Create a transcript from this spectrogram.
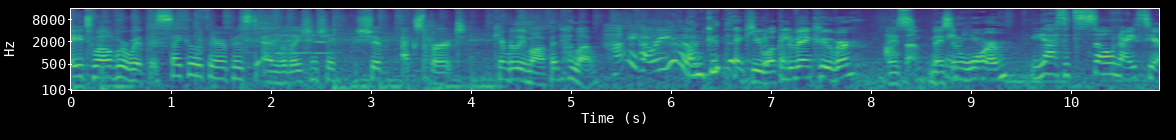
812, we're with psychotherapist and relationship expert Kimberly Moffit. Hello. Hi, how are you? I'm good, thank you. Good, Welcome thanks. to Vancouver. Awesome. Nice, nice and you. warm. Yes, it's so nice here.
